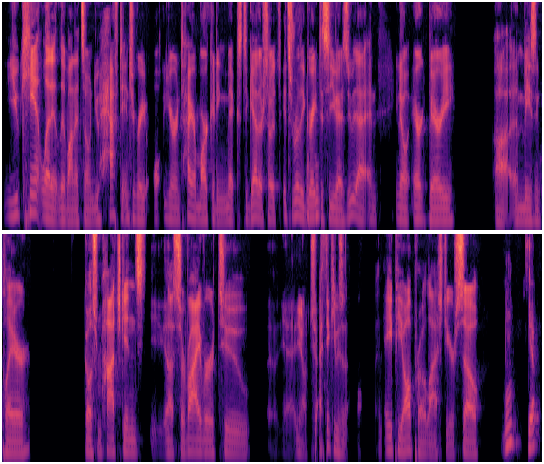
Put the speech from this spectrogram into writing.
you can't let it live on its own. You have to integrate all, your entire marketing mix together. So it's it's really great to see you guys do that. And you know, Eric Berry, uh, amazing player, goes from Hodgkin's uh, Survivor to uh, you know, to, I think he was an, an AP All Pro last year. So Mm-hmm. Yep.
